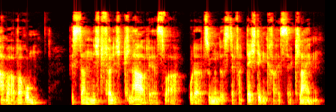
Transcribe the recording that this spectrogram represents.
Aber warum? Ist dann nicht völlig klar, wer es war, oder zumindest der Verdächtigenkreis sehr klein?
